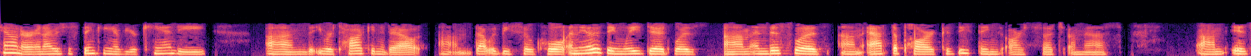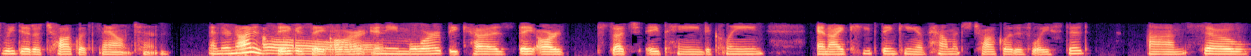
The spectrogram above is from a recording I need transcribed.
counter and I was just thinking of your candy um that you were talking about. Um that would be so cool. And the other thing we did was um and this was um at the park cuz these things are such a mess. Um is we did a chocolate fountain. And they're not as big as they are Oh. anymore because they are such a pain to clean and I keep thinking of how much chocolate is wasted. Um, so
